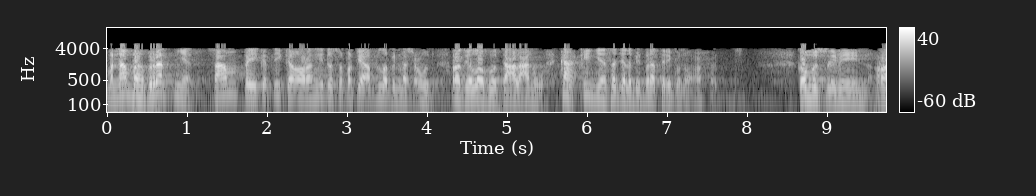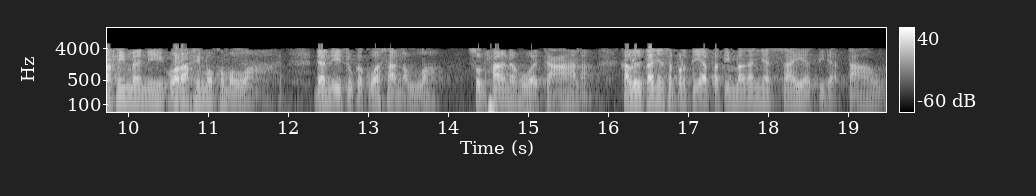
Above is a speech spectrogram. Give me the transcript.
menambah beratnya sampai ketika orang itu seperti Abdullah bin Mas'ud radhiyallahu taala anhu kakinya saja lebih berat dari gunung Uhud. Kaum muslimin rahimani wa rahimakumullah dan itu kekuasaan Allah subhanahu wa taala. Kalau ditanya seperti apa timbangannya saya tidak tahu.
